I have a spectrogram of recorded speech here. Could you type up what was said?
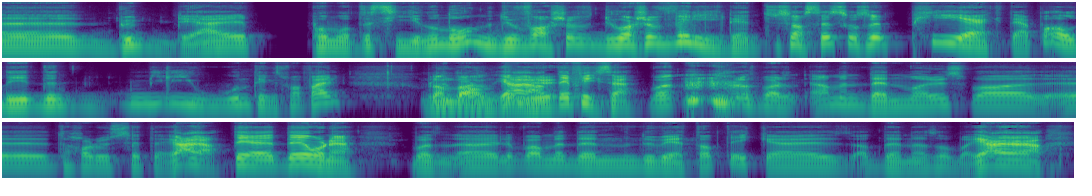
Eh, burde jeg på en måte si noe nå? Men du var så, du var så veldig entusiastisk, og så pekte jeg på alle de, de million ting som var feil. Blant bare, annet Ja, ja, det fikser jeg. Bare- og så bare sånn, Ja, men den, Marius, hva, uh, har du sett det? Ja, ja, det, det ordner jeg. Bare sånn, «Eh, Eller hva med den, du vet at det ikke at den er sånn? Ja, ja, ja,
